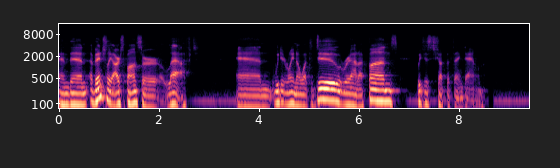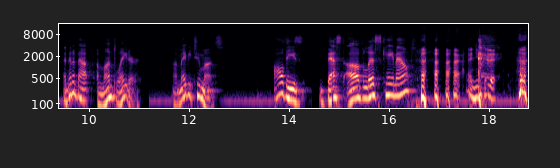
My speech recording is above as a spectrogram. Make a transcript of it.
and then eventually our sponsor left and we didn't really know what to do. We ran out of funds. We just shut the thing down. And then about a month later, uh, maybe two months, all these best of lists came out. and you did it.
